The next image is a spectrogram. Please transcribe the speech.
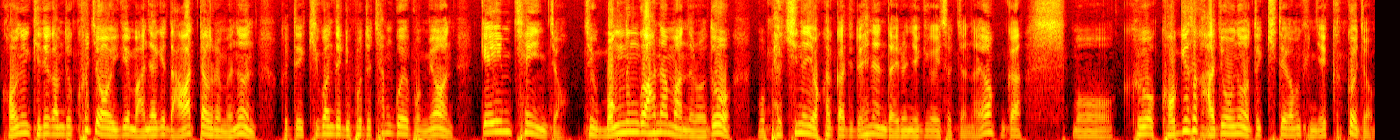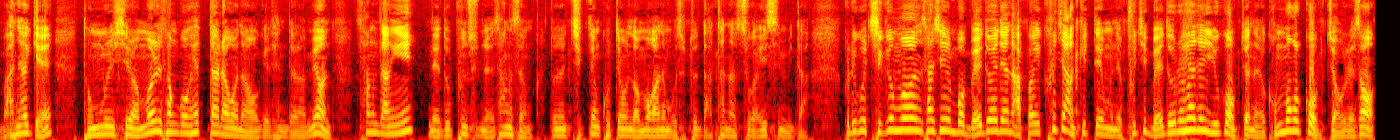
거는 기대감도 크죠. 이게 만약에 나왔다 그러면은 그때 기관들 리포트 참고해 보면 게임 체인저 즉 먹는 거 하나만으로도 뭐 백신의 역할까지도 해낸다 이런 얘기가 있었잖아요. 그러니까 뭐 그 거기서 가져오는 어떤 기대감은 굉장히 큰 거죠. 만약에 동물 실험을 성공했다라고 나오게 된다면 상당히 네, 높은 수준의 상승 또는 직전 고점을 넘어가는 모습도 나타날 수가 있습니다. 그리고 지금은 사실 뭐 매도에 대한 압박이 크지 않기 때문에 굳이 매도를 해야 될 이유가 없잖아요. 겁먹을 거 없죠. 그래서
